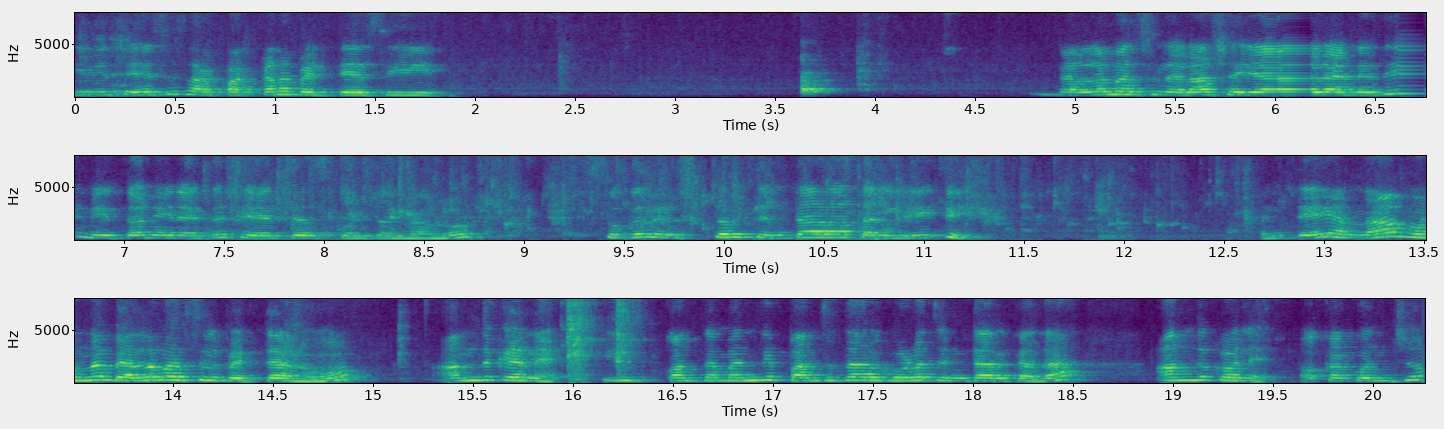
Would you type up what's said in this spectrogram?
ఇవి చేసి స- పక్కన పెట్టేసి బెల్లం అరిసెలు ఎలా చేయాలి అనేది మీతో నేనైతే షేర్ చేసుకుంటున్నాను. షుగర్ ఇష్టం తింటారా తల్లి? అంటే అన్న మొన్న బెల్లం అరిసెలు పెట్టాను. అందుకనే ఈ కొంతమంది పంచదార కూడా తింటారు కదా అందుకని ఒక కొంచెం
